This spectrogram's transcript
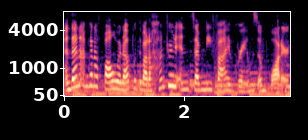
And then I'm gonna follow it up with about 175 grams of water.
